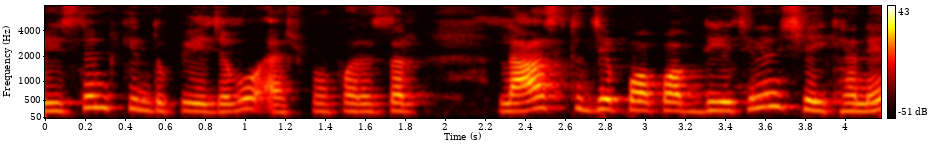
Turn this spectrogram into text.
রিসেন্ট কিন্তু পেয়ে যাব। অ্যাসমোফারেসার লাস্ট যে পপ আপ দিয়েছিলেন, সেইখানে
